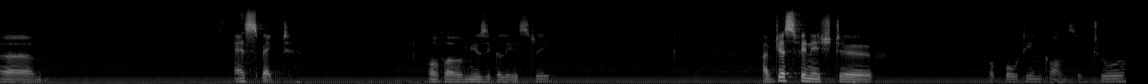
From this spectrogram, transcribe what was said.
um aspect of our musical history. I've just finished uh, a 14 concert tour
